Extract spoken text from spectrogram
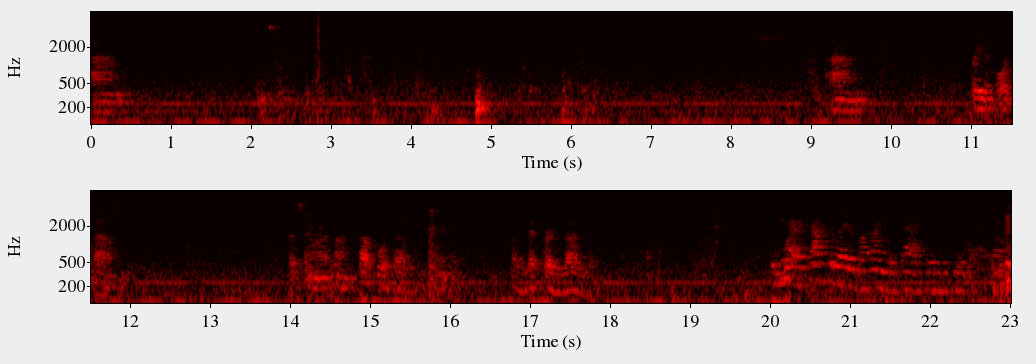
Um, let me see. Um, Three to four thousand. Does that sound right, Ron? About four thousand, on the net present value. So you had a calculator behind your back and you did that, right?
